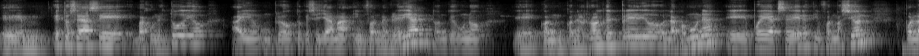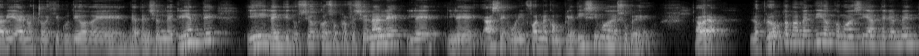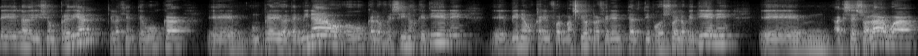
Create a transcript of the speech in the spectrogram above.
esto se hace bajo un estudio, hay un producto que se llama informe predial, donde uno eh, con, el rol del predio, la comuna, eh, puede acceder a esta información por la vía de nuestros ejecutivos de, atención de cliente y la institución con sus profesionales le, le hace un informe completísimo de su predio. Ahora, los productos más vendidos, como decía anteriormente, es la división predial, que la gente busca eh, un predio determinado o busca los vecinos que tiene, eh, viene a buscar información referente al tipo de suelo que tiene, eh, acceso al agua,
